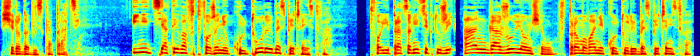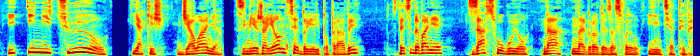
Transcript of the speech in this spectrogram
środowiska pracy. Inicjatywa w tworzeniu kultury bezpieczeństwa. Twoi pracownicy, którzy angażują się w promowanie kultury bezpieczeństwa i inicjują jakieś działania zmierzające do jej poprawy, zdecydowanie zasługują na nagrodę za swoją inicjatywę.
